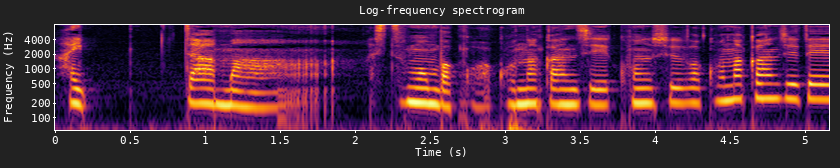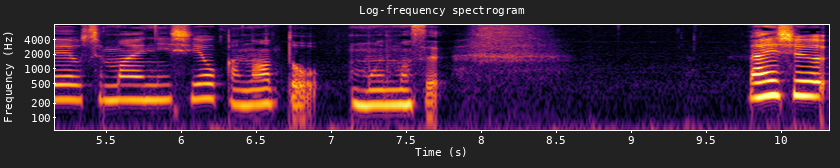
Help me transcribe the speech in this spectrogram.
はい。じゃあまあ質問箱はこんな感じ今週はこんな感じでおしまいにしようかなと思います。来週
